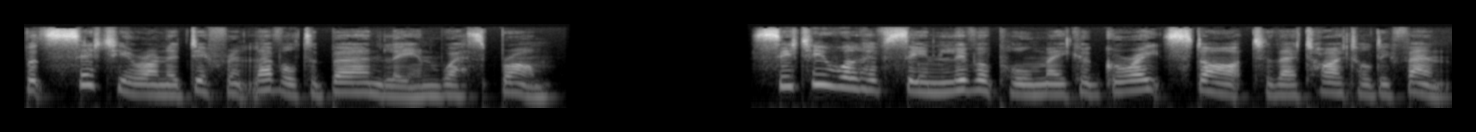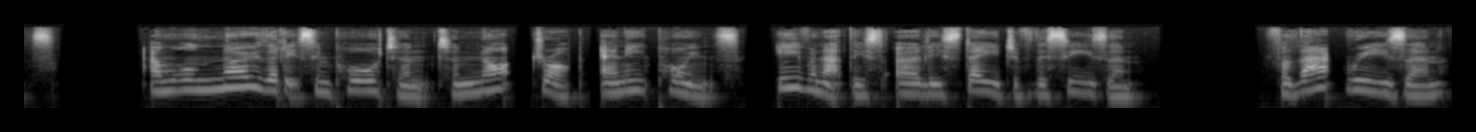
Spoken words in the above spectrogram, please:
but City are on a different level to Burnley and West Brom. City will have seen Liverpool make a great start to their title defence and will know that it's important to not drop any points even at this early stage of the season. For that reason,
